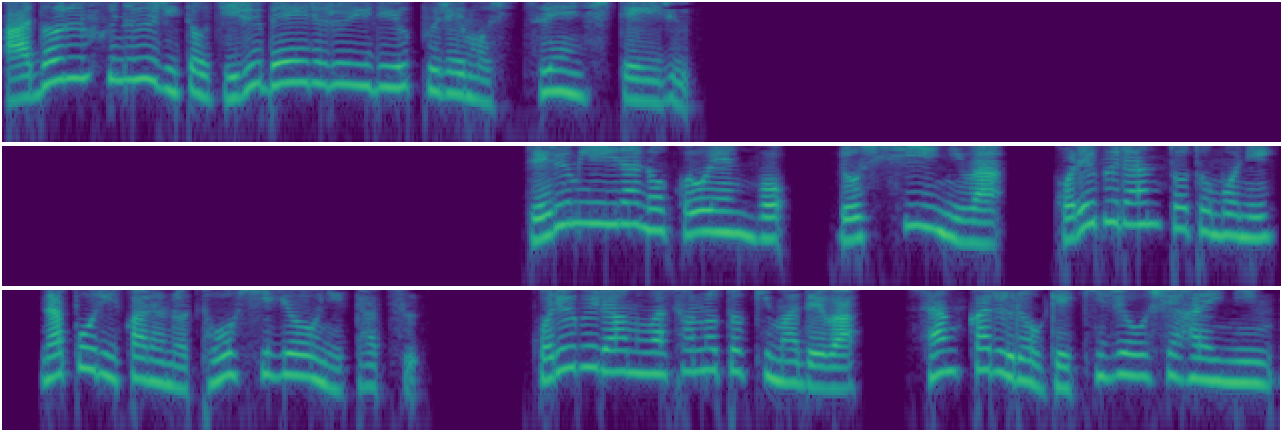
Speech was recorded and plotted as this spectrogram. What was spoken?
アドルフ・ヌーリとジルベール・ルイ・リュプレも出演している。ゼルミーラの公演後、ロッシーニはコレブランと共にナポリからの逃避業に立つ。コレブランはその時まではサンカルロ劇場支配人、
